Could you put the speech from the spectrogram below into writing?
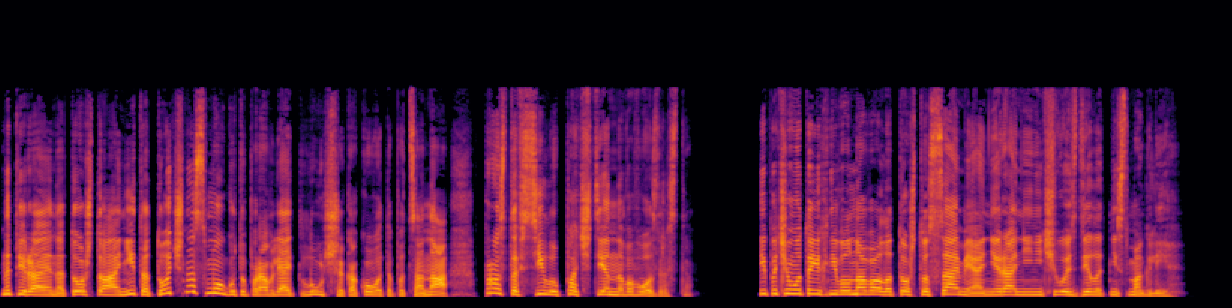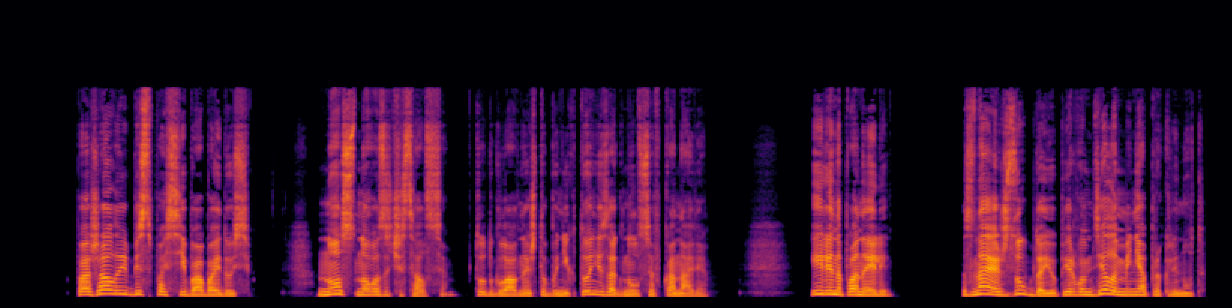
напирая на то, что они-то точно смогут управлять лучше какого-то пацана просто в силу почтенного возраста. И почему-то их не волновало то, что сами они ранее ничего сделать не смогли. Пожалуй, без спасибо обойдусь. Нос снова зачесался. Тут главное, чтобы никто не загнулся в канаве. Или на панели. Знаешь, зуб даю, первым делом меня проклянут.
